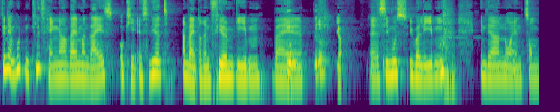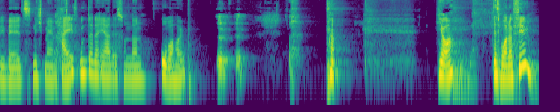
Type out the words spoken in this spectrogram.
finde ich einen guten Cliffhanger, weil man weiß, okay, es wird einen weiteren Film geben, weil ja, genau. ja äh, sie muss überleben in der neuen Zombie-Welt. Nicht mehr im Hive unter der Erde, sondern oberhalb. Ja, ja. ja das war der Film.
